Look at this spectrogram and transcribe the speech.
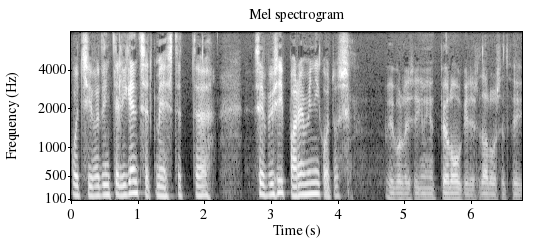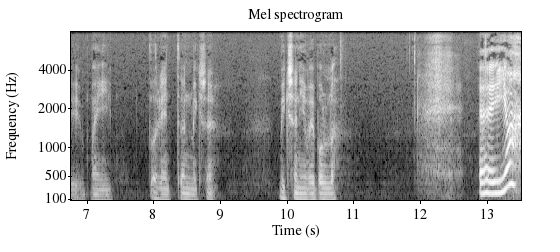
otsivad intelligentset meest, et see püsib paremini kodus. võib-olla isegi mingid bioloogilised alused või ma ei, variante on, miks see, miks see nii võib olla? Äh, jah,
